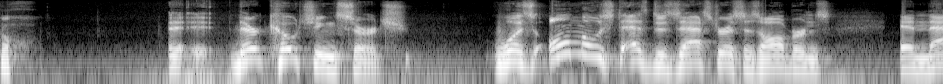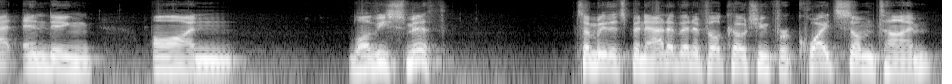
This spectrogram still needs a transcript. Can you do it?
Oh. Their coaching search was almost as disastrous as Auburn's, and that ending on Lovie Smith, somebody that's been out of NFL coaching for quite some time,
